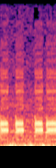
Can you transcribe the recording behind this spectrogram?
Ha ha ha ha!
